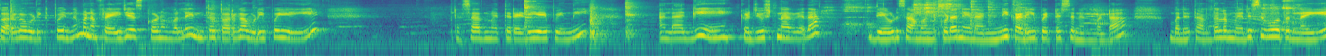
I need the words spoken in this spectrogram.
త్వరగా ఉడికిపోయిందో. మనం ఫ్రై చేసుకోవడం వల్ల ఇంత త్వరగా ఉడిపోయాయి ప్రసాదం అయితే రెడీ అయిపోయింది. అలాగే ఇక్కడ చూస్తున్నారు కదా దేవుడి సామాన్లు కూడా నేను అన్నీ కడిగి పెట్టేశాను అనమాట భలే తలతల మెరిసిపోతున్నాయి.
